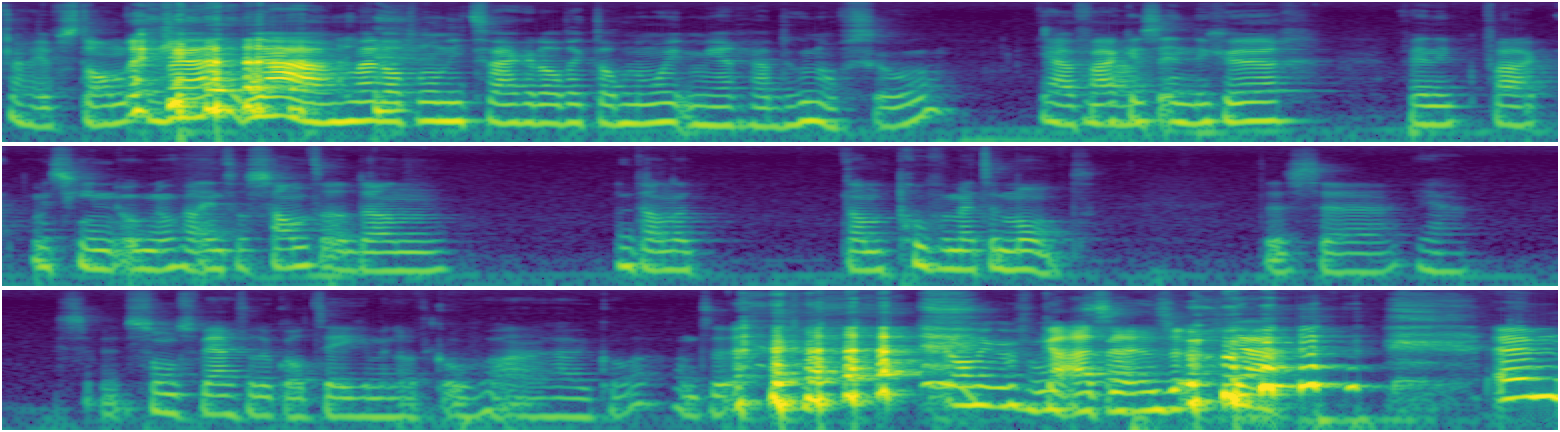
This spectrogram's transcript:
Nou, heel verstandig. ben. Ja, maar dat wil niet zeggen dat ik dat nooit meer ga doen of zo. Ja, vaak Ja. is in de geur, vind ik vaak misschien ook nog wel interessanter dan, dan, het, dan proeven met de mond. Dus eh, ja, soms werkt het ook wel tegen me dat ik overal aanruik hoor. Want eh Kan ik me kazen en zo. Ja, Ehm,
